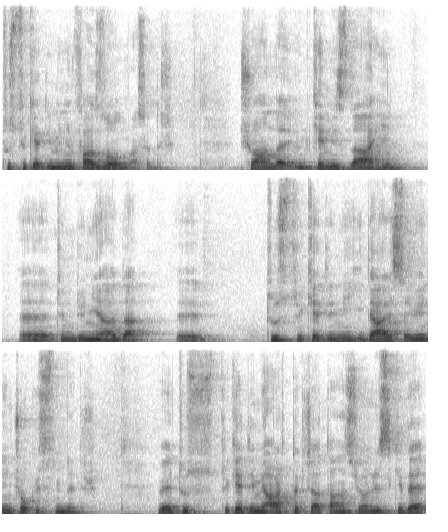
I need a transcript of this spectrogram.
tuz tüketiminin fazla olmasıdır. Şu anda ülkemiz dahil e, tüm dünyada e, tuz tüketimi ideal seviyenin çok üstündedir. Ve tuz tüketimi arttıkça tansiyon riski de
